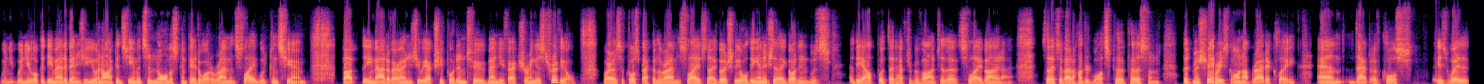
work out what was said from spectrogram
when you when you look at the amount of energy you and I consume, it's enormous compared to what a Roman slave would consume. But the amount of our energy we actually put into manufacturing is trivial. Whereas, of course, back in the Roman slaves' day, virtually all the energy they got in was the output they'd have to provide to the slave owner. So that's about 100 watts per person. But machinery's gone up radically, and that, of course, is where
